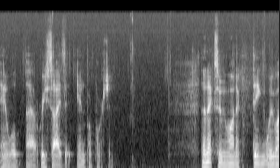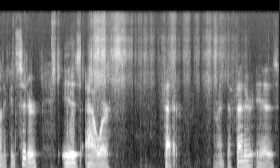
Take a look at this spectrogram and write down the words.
and will uh, resize it in proportion. The next thing we want to thing we want to consider is our feather. All right, the feather is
